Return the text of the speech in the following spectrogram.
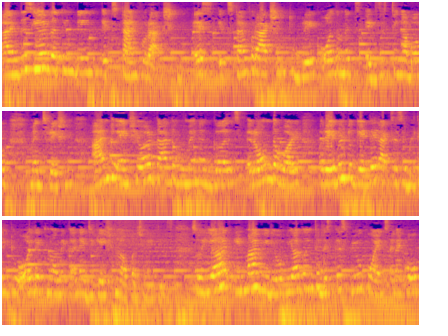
And this year the theme being it's time for action. Yes, it's time for action to break all the myths existing about menstruation and to ensure that the women and girls around the world are able to get their accessibility to all the economic and educational opportunities. So here in my video we are going to discuss few points and I hope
